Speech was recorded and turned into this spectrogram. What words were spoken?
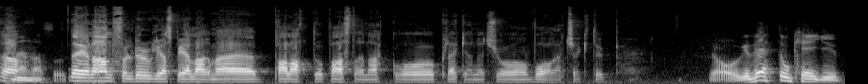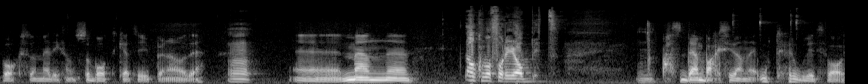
Ja. Men alltså, Det är ju en handfull dugliga spelare med Palatto, Pasternak och Plekanec och Voracek typ. Ja, och rätt okej djup också med liksom Sobotka-typerna och det. Mm. Eh, men eh, De kommer få det jobbigt. alltså den backsidan är otroligt svag.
